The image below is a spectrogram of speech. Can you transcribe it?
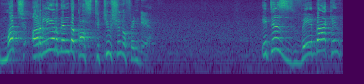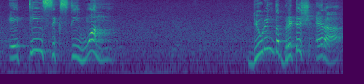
much earlier than the Constitution of India. It is way back in 1861 during the British era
